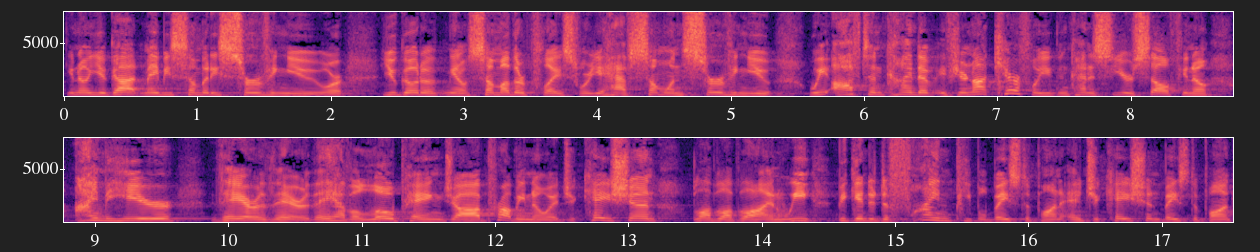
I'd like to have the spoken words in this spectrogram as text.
you know you got maybe somebody serving you or you go to you know some other place where you have someone serving you we often kind of if you're not careful you can kind of see yourself you know i'm here they are there. They have a low paying job probably no education blah blah blah and we begin to define people based upon education based upon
